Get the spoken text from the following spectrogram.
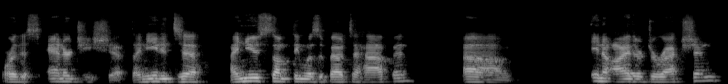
or this energy shift. I needed to. I knew something was about to happen um, in either direction,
